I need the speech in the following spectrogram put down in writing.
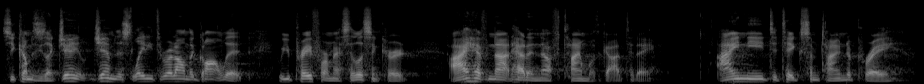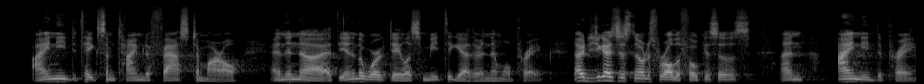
So he comes. He's like, "Jim, this lady threw it on the gauntlet. Will you pray for me?" I said, "Listen, Kurt, I have not had enough time with God today. I need to take some time to pray. I need to take some time to fast tomorrow. And then uh, at the end of the workday, let's meet together and then we'll pray. Now, did you guys just notice where all the focus is? And I need to pray.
